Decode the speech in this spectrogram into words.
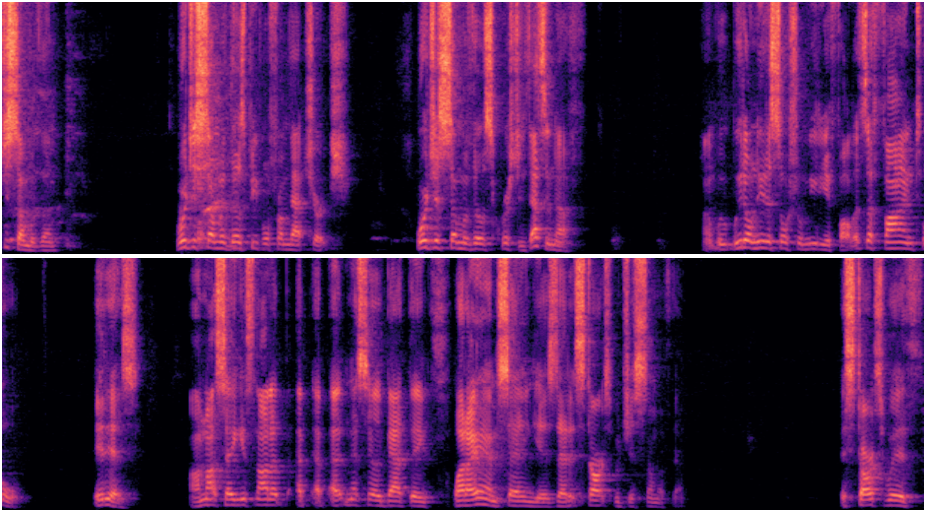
Just some of them. We're just some of those people from that church. We're just some of those Christians. That's enough. Uh, we don't need a social media follow. It's a fine tool. It is. I'm not saying it's not a, a, a necessarily bad thing. What I am saying is that it starts with just some of them. It starts with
